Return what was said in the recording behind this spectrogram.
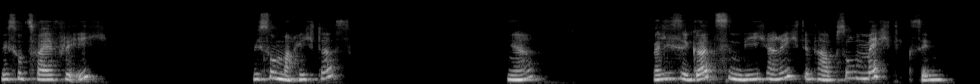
Wieso zweifle ich? Wieso mache ich das? Ja? Weil diese Götzen, die ich errichtet habe, so mächtig sind.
